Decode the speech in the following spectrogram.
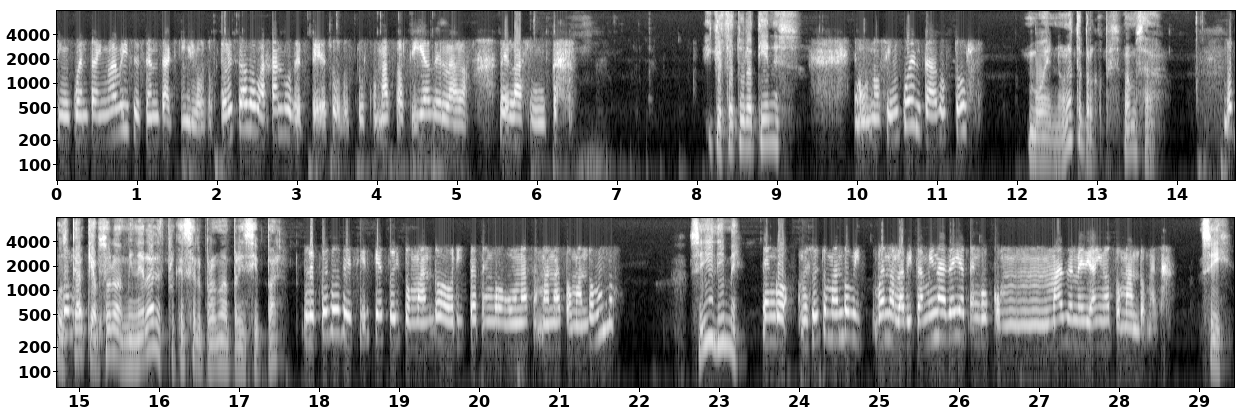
59 y 60 kilos, doctor. He estado bajando de peso, doctor, con las pastillas de la, del azúcar. ¿Y qué estatura tienes? Unos 50, doctor. Bueno, no te preocupes. Vamos a Doctor, buscar que absorban minerales porque ese es el problema principal. ¿Le puedo decir que estoy tomando ahorita? Tengo una semana tomándomelo. Sí, dime. Tengo, me estoy tomando, bueno, la vitamina D ya tengo como más de medio año tomándomela. Sí,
